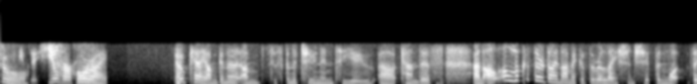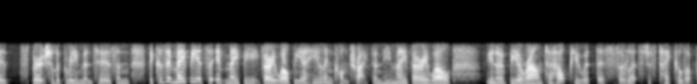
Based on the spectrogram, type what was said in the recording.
Sure. We need to heal her heart. right. Okay, I'm gonna. I'm just gonna tune in to you, uh, Candice, and I'll, I'll look at their dynamic of the relationship and what the spiritual agreement is, and because it may be it's a, it may be very well be a healing contract, and he may very well, you know, be around to help you with this. So let's just take a look.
